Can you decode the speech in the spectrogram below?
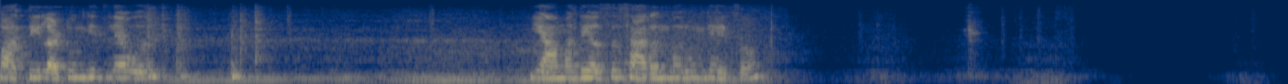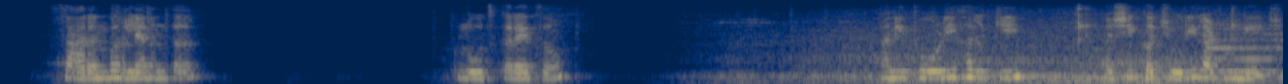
पाती लाटून घेतल्यावर यामध्ये असं सारण भरून घ्यायचं. सारण भरल्यानंतर क्लोज करायचं. आणि थोडी हलकी अशी कचोरी लाटून घ्यायची.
